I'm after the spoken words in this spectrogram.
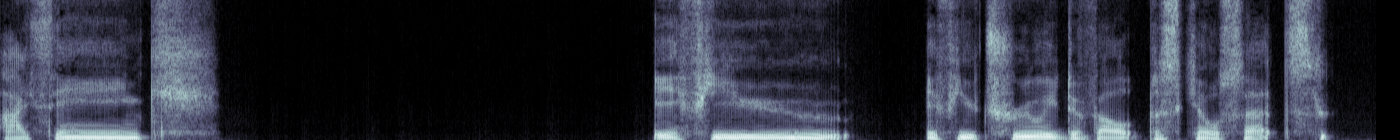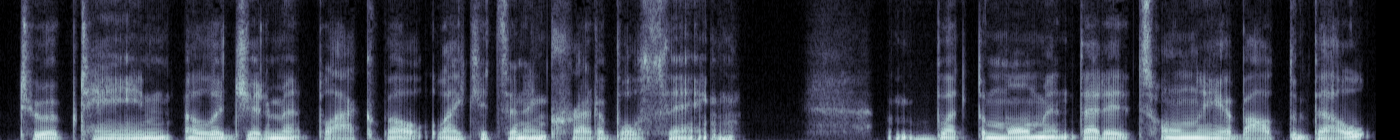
I think if you if you truly develop the skill sets to obtain a legitimate black belt, like it's an incredible thing. But the moment that it's only about the belt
